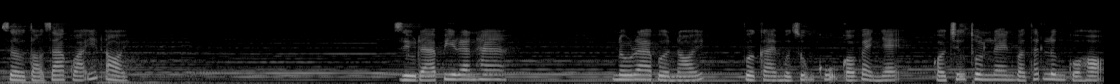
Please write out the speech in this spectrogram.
giờ tỏ ra quá ít ỏi. Dìu đá Piranha Nora vừa nói, vừa cài một dụng cụ có vẻ nhẹ, có chữ thôn len vào thắt lưng của họ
